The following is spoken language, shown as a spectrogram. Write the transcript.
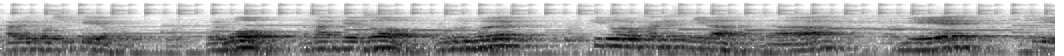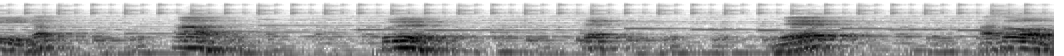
발을 거실게요. 걸고 이 상태에서 무릎을 펴도록 하겠습니다. 자, 준비, 시작. 하나, 둘, 셋, 넷, 다섯.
